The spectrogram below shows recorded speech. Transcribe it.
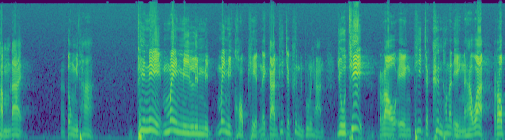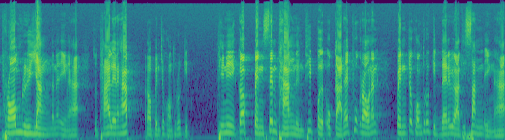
ทำได้ต้องมีท่า ที่นี่ไม่มีลิมิต ไม่มีขอบเขตในการที่จะขึ้นเป็นผู้บริหาร อยู่ที่เราเองที่จะขึ้นเท่านั้นเองนะฮะว่าเราพร้อมหรือยังเท่านั้นเองนะฮะสุดท้ายเลยนะครับ เราเป็นเจ้าของธุรกิจ ที่นี่ก็เป็นเส้นทางหนึ่งที่เปิดโอกาสให้พวกเรานั้น เป็นเจ้าของธุรกิจในระยะเวลาที่สั้นเองนะฮะ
